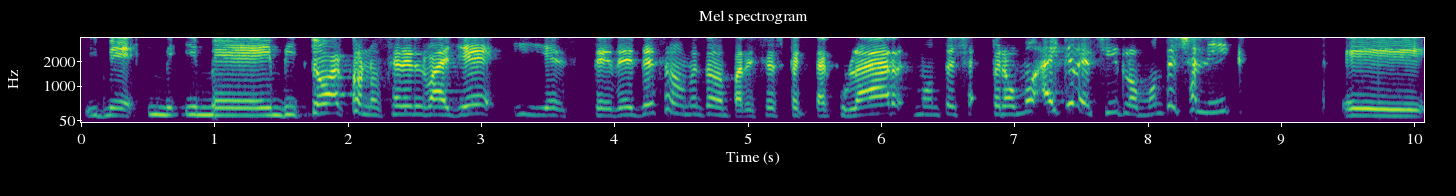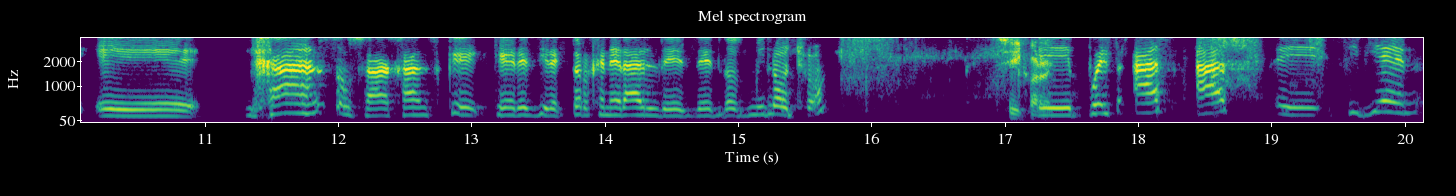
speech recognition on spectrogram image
y me, y me invitó a conocer el valle y este, desde ese momento me pareció espectacular. Monte, pero hay que decirlo, Monte Chanic eh, eh, Hans, o sea, Hans que, que, eres director general desde el 2008. Sí, correcto. Eh, pues has, has si bien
